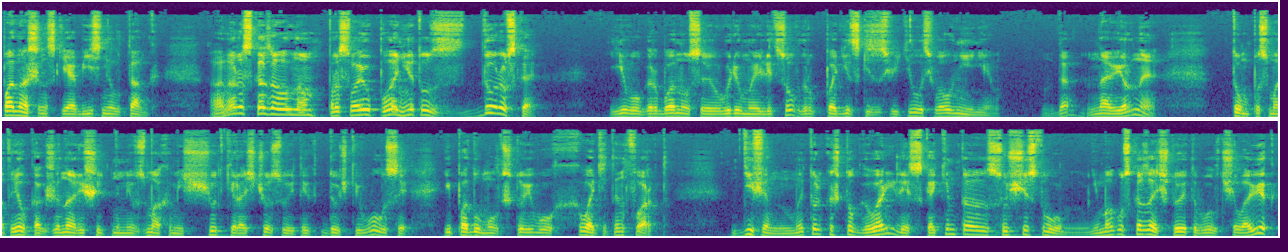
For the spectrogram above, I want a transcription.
по-нашенски», – объяснил Танк. «Она рассказала нам про свою планету здоровско». Его горбоносое угрюмое лицо вдруг по-детски засветилось волнением. Да, наверное. Том посмотрел, как жена решительными взмахами щетки расчесывает их дочке волосы и подумал, что его хватит инфаркт. Диффин, мы только что говорили с каким-то существом. Не могу сказать, что это был человек,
